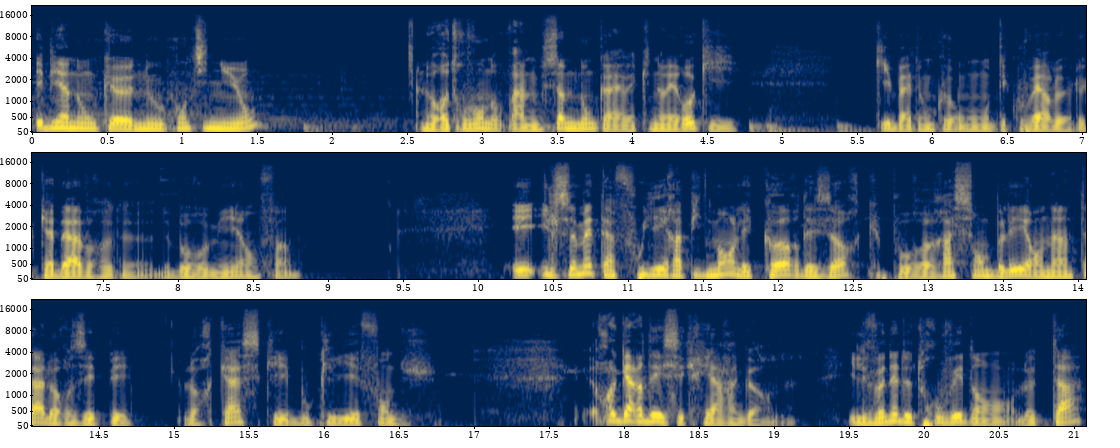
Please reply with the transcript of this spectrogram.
Eh bien donc euh, nous continuons. Nous retrouvons donc, nous sommes donc avec nos héros qui, qui bah, donc ont découvert le, cadavre de, Boromir enfin. Et ils se mettent à fouiller rapidement les corps des orques pour rassembler en un tas leurs épées, leurs casques et boucliers fendus. Regardez, s'écria Aragorn. Il venait de trouver dans le tas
